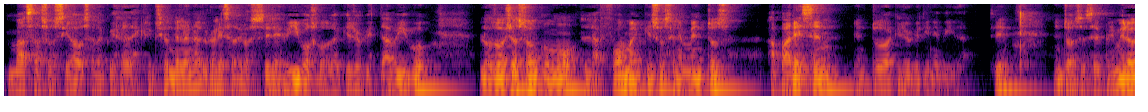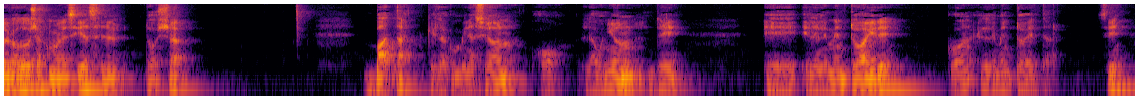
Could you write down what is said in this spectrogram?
más asociados a lo que es la descripción de la naturaleza de los seres vivos o de aquello que está vivo, los doyas son como la forma en que esos elementos aparecen en todo aquello que tiene vida. Entonces, el primero de los doyas, como decía, es el doya bata, que es la combinación o la unión de eh, el elemento aire con el elemento éter. ¿sí?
